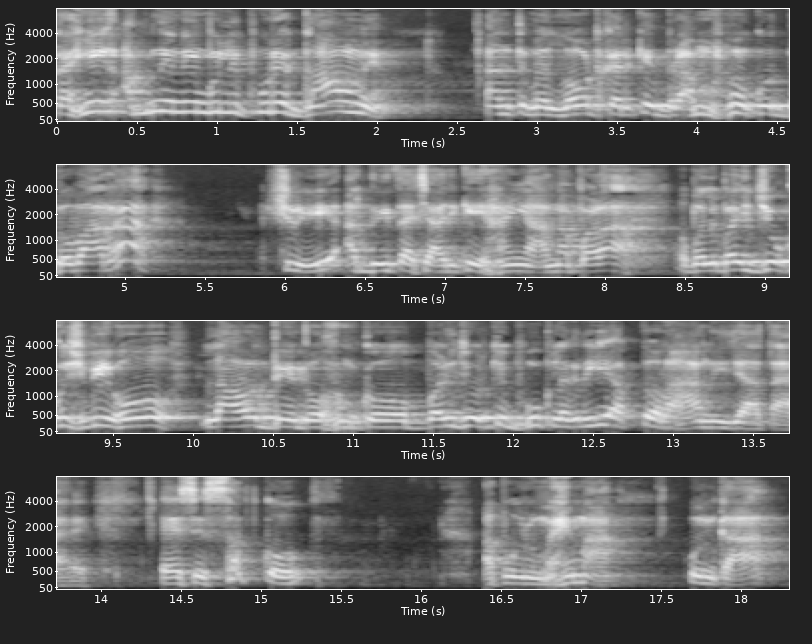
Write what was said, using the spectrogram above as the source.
कहीं अग्नि नहीं मिली पूरे गाँव में अंत में लौट करके ब्राह्मणों को दोबारा श्री अद्वैताचार्य के यहाँ ही आना पड़ा। और बोले, भाई, जो कुछ भी हो, लाओ, दे दो हमको। बड़ी ज़ोर की भूख लग रही है, अब तो रहा नहीं जाता है। ऐसे सबको अपूर्व महिमा उनका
